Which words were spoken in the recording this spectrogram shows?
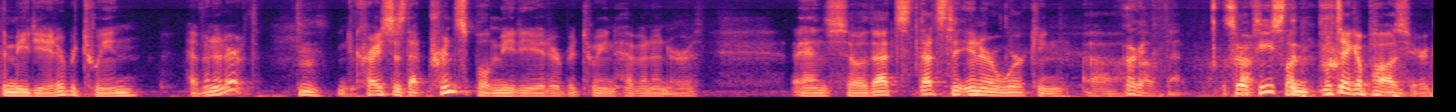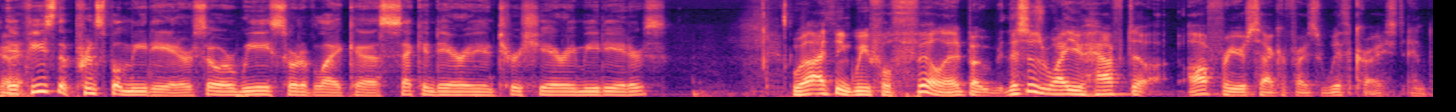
the mediator between heaven and earth. And Christ is that principal mediator between heaven and earth. And so that's that's the inner working uh, Okay. of that. So if he's Let the me- we'll take a pause here. Go if ahead. he's the principal mediator, so are we sort of like uh, secondary and tertiary mediators? Well, I think we fulfill it, but this is why you have to offer your sacrifice with Christ and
